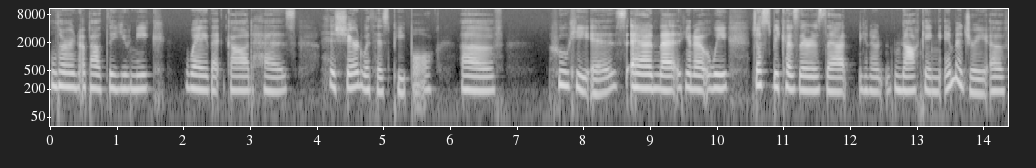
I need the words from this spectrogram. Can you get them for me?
learn about the unique way that God has has shared with his people of who he is and that you know we just because there is that you know knocking imagery of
